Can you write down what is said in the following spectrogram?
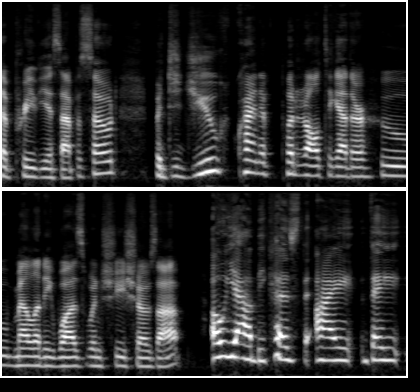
the previous episode. But did you kind of put it all together who Melanie was when she shows up? Oh yeah, because I they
